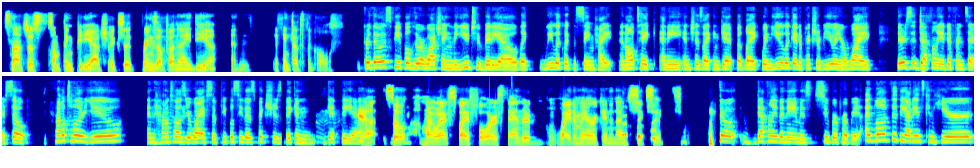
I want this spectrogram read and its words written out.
It's not just something pediatrics, it brings up an idea. And I think that's the goal. For those people who are watching the YouTube video, like we look like the same height, and I'll take any inches I can get. But like when you look at a picture of you and your wife, there's definitely a difference there. So, how tall are you, and how tall is your wife? So if people see those pictures, they can get the. Uh, yeah. So my wife's five four, standard white American, and I'm six six. So definitely the name is super appropriate. I love that the audience can hear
